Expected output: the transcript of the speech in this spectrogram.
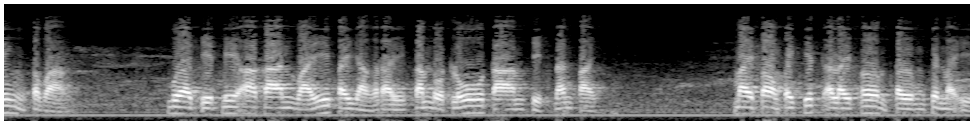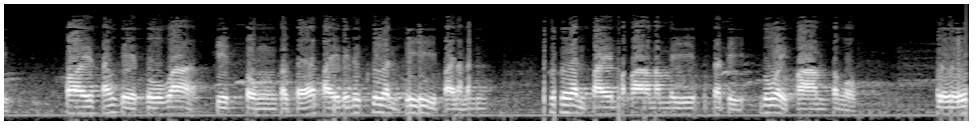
นิ่งสว่าง เมื่อจิตมีอาการไหวไปอย่างไรกำหนดรู้ตามจิตนั้นไป ไม่ต้องไปคิดอะไรเพิ่มเติมขึ้นมาอีก คอยสังเกตตัวว่าจิตส่งกระแสไปเรื่อยๆเคลื่อนที่ไปนั้นเคลื่อนไปความมีสติด้วยความสงบ หรือ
